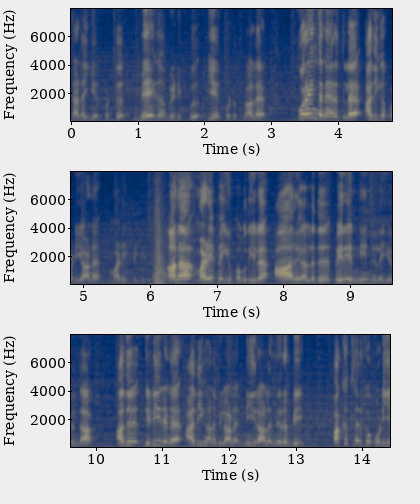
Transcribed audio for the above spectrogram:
தடை ஏற்பட்டு மேக வெடிப்பு ஏற்படுறதுனால குறைந்த நேரத்துல அதிகப்படியான மழை பெய்யும். ஆனா மழை பெய்யும் பகுதியில ஆறு அல்லது பெரிய நீர்நிலை இருந்தா அது திடீரென அதிக அளவிலான நீரால நிரம்பி பக்கத்துல இருக்கக்கூடிய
